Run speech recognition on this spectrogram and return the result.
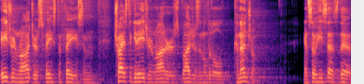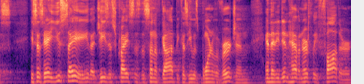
Adrian Rogers face to face and tries to get Adrian Rogers, Rogers in a little conundrum. And so he says this He says, Hey, you say that Jesus Christ is the Son of God because he was born of a virgin and that he didn't have an earthly father.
